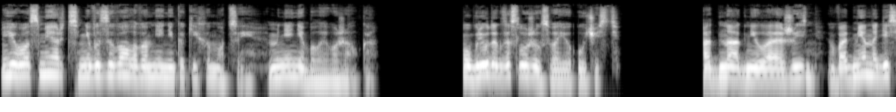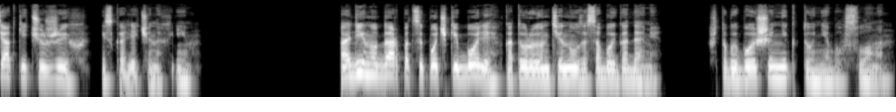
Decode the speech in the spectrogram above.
Его смерть не вызывала во мне никаких эмоций, мне не было его жалко. Ублюдок заслужил свою участь. Одна гнилая жизнь в обмен на десятки чужих, искалеченных им. Один удар по цепочке боли, которую он тянул за собой годами, чтобы больше никто не был сломан.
